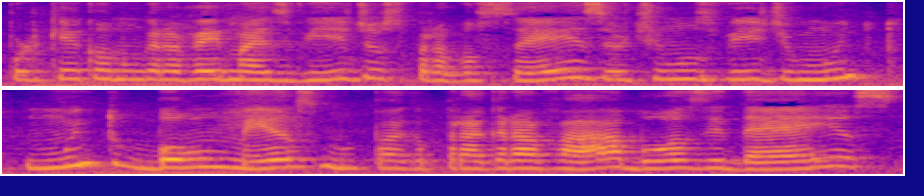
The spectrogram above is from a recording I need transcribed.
por que, que eu não gravei mais vídeos para vocês. Eu tinha uns vídeos muito, muito bom mesmo para gravar, boas ideias.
